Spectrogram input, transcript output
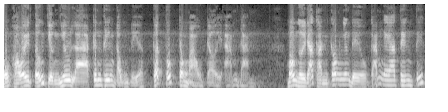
Cuộc hội tưởng chừng như là kinh thiên động địa, kết thúc trong màu trời ảm đạm. Mọi người đã thành công nhưng đều cảm nghe tiên tiết.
